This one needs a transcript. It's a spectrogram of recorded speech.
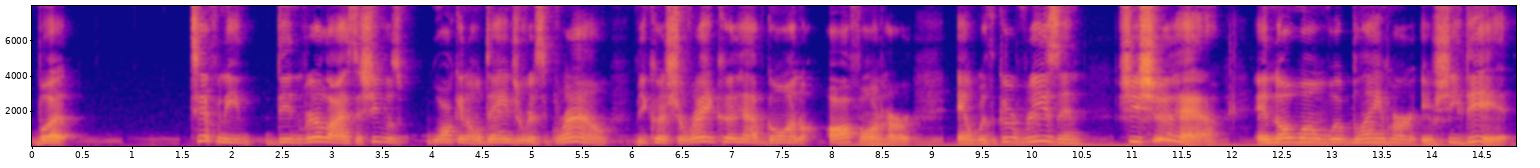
But Tiffany didn't realize that she was walking on dangerous ground because Sheree could have gone off on her. And with good reason, she should have. And no one would blame her if she did.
